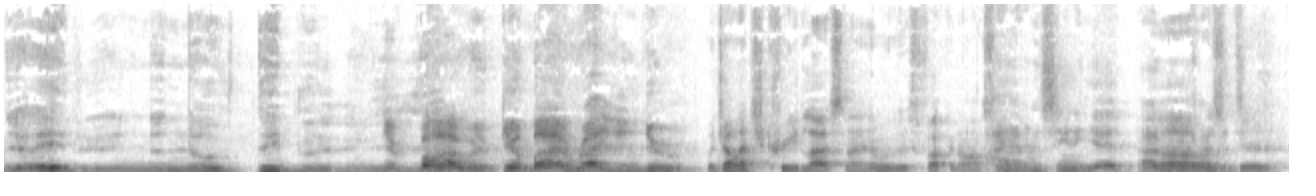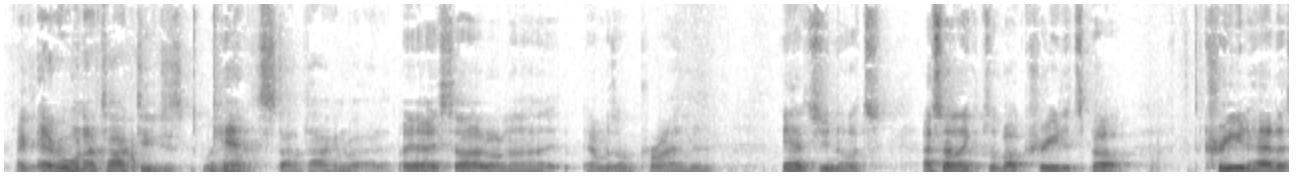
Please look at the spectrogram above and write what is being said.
Yeah, Adrian, no deeper. Your boy was killed by a Russian dude. Which I watched Creed last night. That movie was fucking awesome. I haven't seen it yet. Uh, Oh, it because was it's, good. like everyone I've talked to just Really? can't stop talking about it. Oh yeah, I saw it on uh, Amazon Prime, and yeah, it's you know, it's that's what I like about Creed. It's about Creed had a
